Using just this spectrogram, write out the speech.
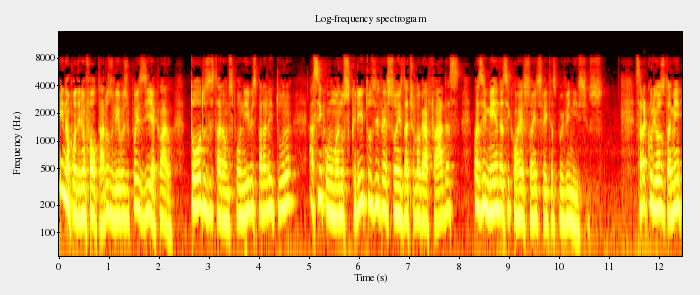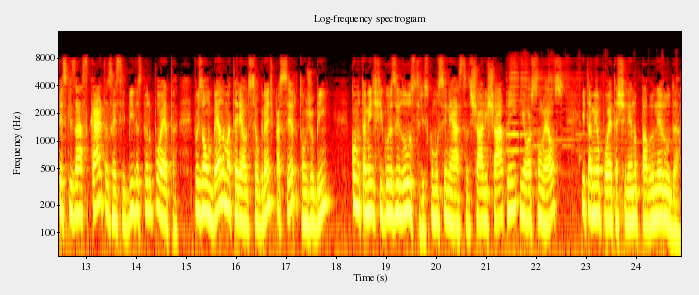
E não poderiam faltar os livros de poesia, claro. Todos estarão disponíveis para leitura, assim como manuscritos e versões datilografadas, com as emendas e correções feitas por Vinícius. Será curioso também pesquisar as cartas recebidas pelo poeta, pois há um belo material de seu grande parceiro, Tom Jobim, como também de figuras ilustres, como os cineastas Charlie Chaplin e Orson Welles, e também o poeta chileno Pablo Neruda.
